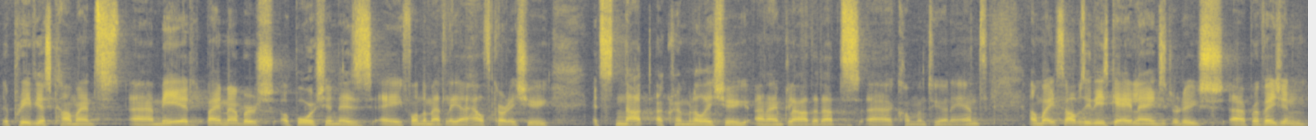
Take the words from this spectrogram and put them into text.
the previous comments uh, made by members, abortion is a fundamentally a healthcare issue. It's not a criminal issue, and I'm glad that that's uh, coming to an end. And whilst obviously these guidelines introduce uh, provision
